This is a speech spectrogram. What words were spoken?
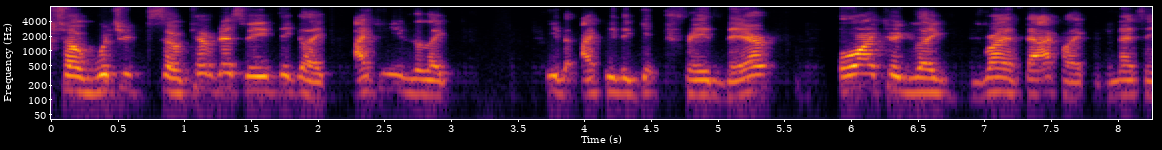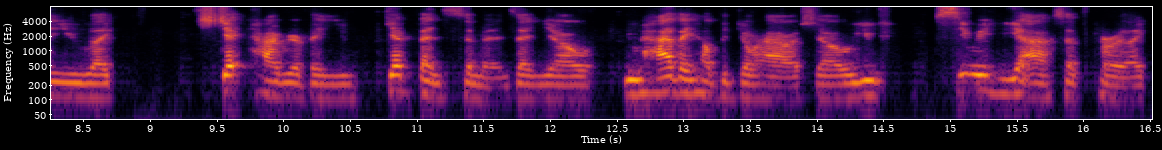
so would you so Kevin Durant, so you think like I can either like either I can either get traded there or I could like run it back like the Nets and you like get Kyrie Irving, you get Ben Simmons, and you know you have a healthy Joe Harris. You know you see what you can get out of Seth Curry, like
